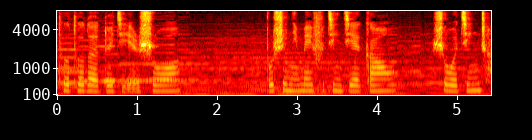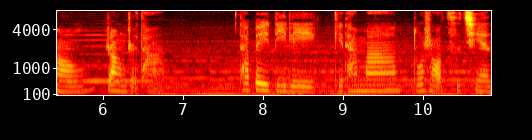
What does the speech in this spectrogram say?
偷偷的对姐姐说：“不是你妹夫境界高，是我经常让着他。他背地里给他妈多少次钱。”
